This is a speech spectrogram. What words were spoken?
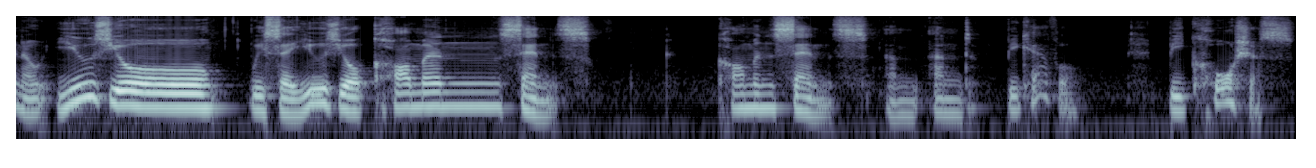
you know, use your, we say, use your common sense. Common sense and, and be careful. Be cautious.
